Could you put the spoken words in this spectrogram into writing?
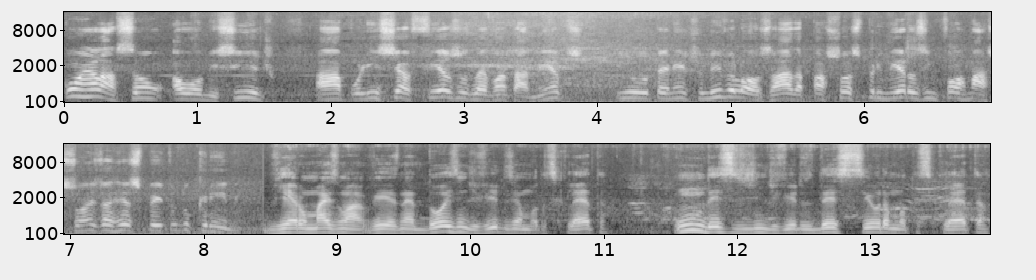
Com relação ao homicídio, a polícia fez os levantamentos e o tenente Lívio Lozada passou as primeiras informações a respeito do crime. Vieram mais uma vez né, dois indivíduos em motocicleta, um desses indivíduos desceu da motocicleta.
